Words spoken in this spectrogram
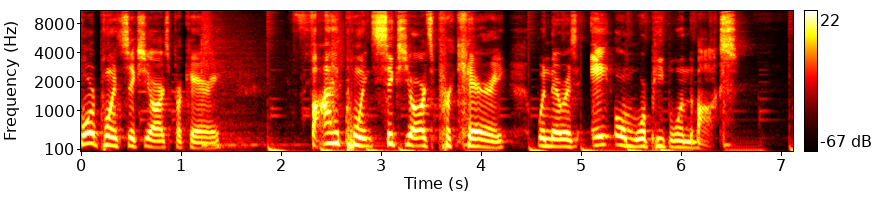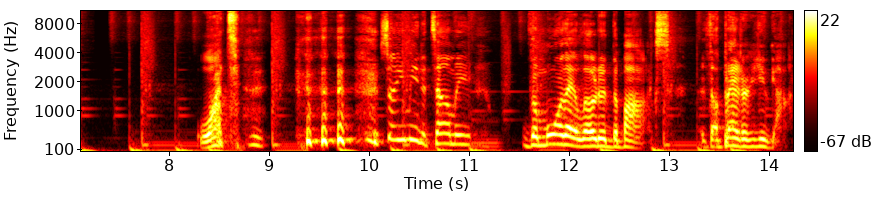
4.6 yards per carry, 5.6 yards per carry when there was eight or more people in the box. What? so you mean to tell me the more they loaded the box, the better you got?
